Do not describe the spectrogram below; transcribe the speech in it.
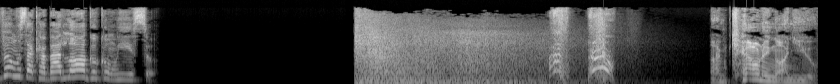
Vamos acabar logo com isso. I'm counting on you.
